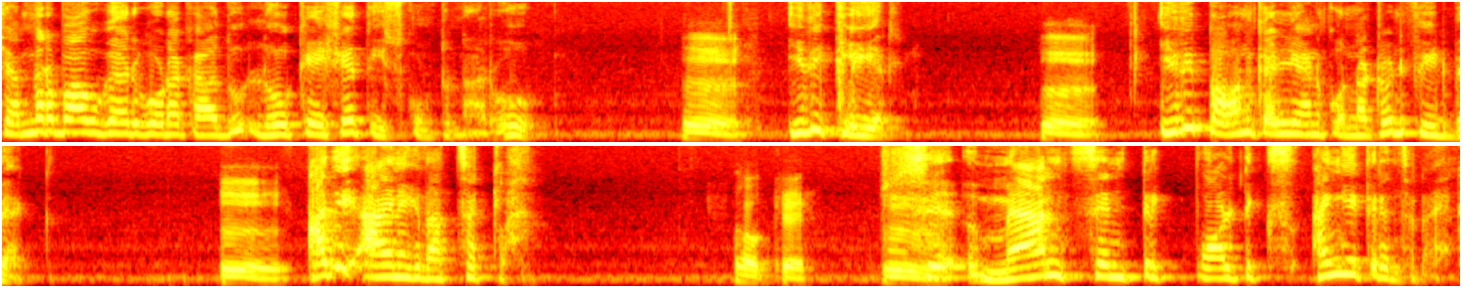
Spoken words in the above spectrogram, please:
చంద్రబాబు గారు కూడా కాదు లోకేషే తీసుకుంటున్నారు. ఇది క్లియర్ ఉమ్, ఇది పవన్ కళ్యాణ్కి ఉన్నటువంటి ఫీడ్బ్యాక్ ఉమ్, అది ఆయనకి నచ్చట్లా. ఓకే మ్యాన్ సెంట్రిక్ పాలిటిక్స్ అంగీకరించడు ఆయన.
